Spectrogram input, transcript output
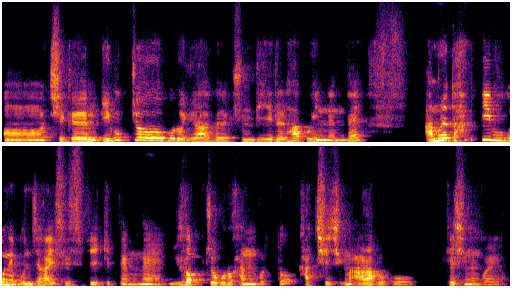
어, 지금 미국 쪽으로 유학을 준비를 하고 있는데 아무래도 학비 부분에 문제가 있을 수도 있기 때문에 유럽 쪽으로 가는 것도 같이 지금 알아보고 계시는 거예요.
